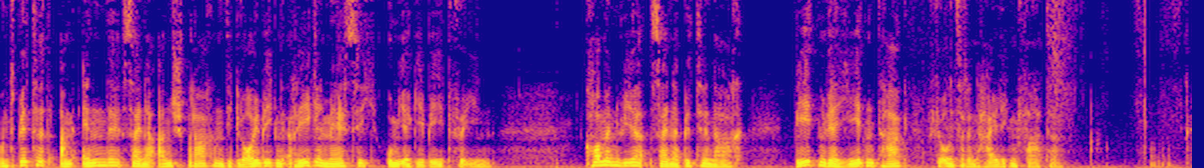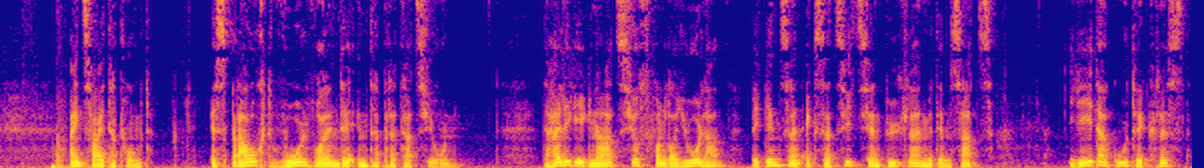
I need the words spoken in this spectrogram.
und bittet am Ende seiner Ansprachen die Gläubigen regelmäßig um ihr Gebet für ihn. Kommen wir seiner Bitte nach, beten wir jeden Tag für unseren heiligen Vater. Ein zweiter Punkt. Es braucht wohlwollende Interpretation. Der heilige Ignatius von Loyola beginnt sein Exerzitienbüchlein mit dem Satz Jeder gute Christ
